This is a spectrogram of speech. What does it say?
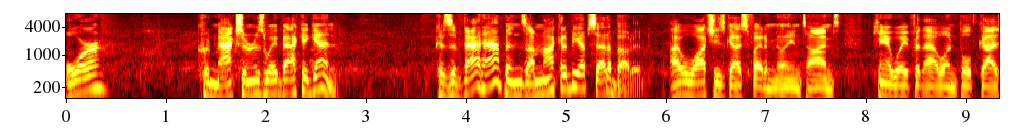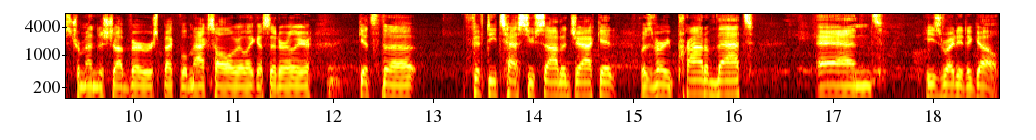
Or could Max earn his way back again? Because if that happens, I'm not going to be upset about it. I will watch these guys fight a million times. Can't wait for that one. Both guys, tremendous job, very respectful. Max Holloway, like I said earlier, gets the 50 test USADA jacket, was very proud of that, and he's ready to go.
